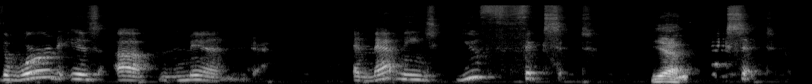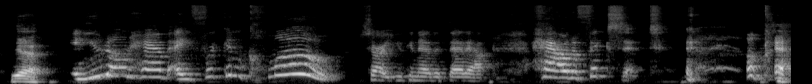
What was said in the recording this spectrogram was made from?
the word is amend, and that means you fix it. Yeah. You fix it. Yeah. And you don't have a freaking clue. Sorry, you can edit that out. How to fix it. okay.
